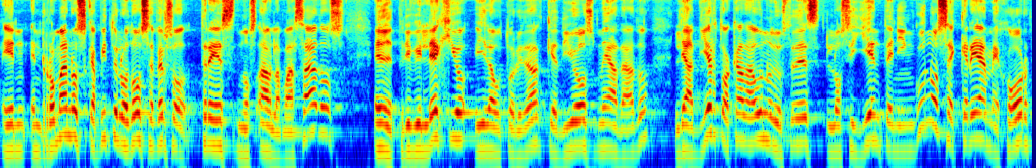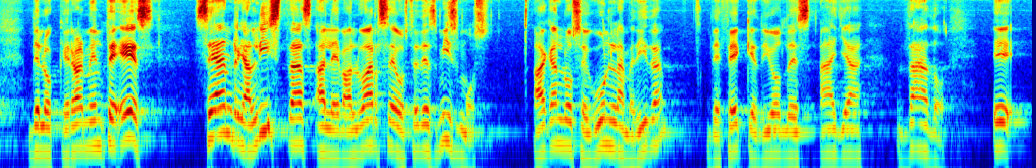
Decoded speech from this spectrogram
en, Romanos capítulo 12, verso 3 nos habla, basados en el privilegio y la autoridad que Dios me ha dado, le advierto a cada uno de ustedes lo siguiente, ninguno se crea mejor de lo que realmente es. Sean realistas al evaluarse a ustedes mismos. Háganlo según la medida de fe que Dios les haya dado. Eh,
